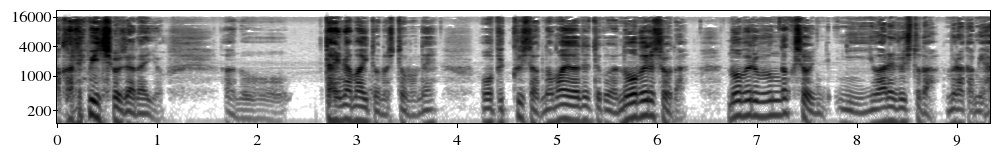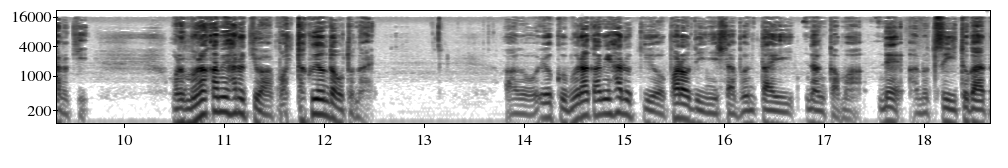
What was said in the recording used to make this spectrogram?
アカデミー賞じゃないよ。あの、ダイナマイトの人のね、お、びっくりした。名前が出てこない。ノーベル賞だ。ノーベル文学賞に言われる人だ。村上春樹。俺、村上春樹は全く読んだことない。あの、よく村上春樹をパロディにした文体なんかまあね、あのツイートが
